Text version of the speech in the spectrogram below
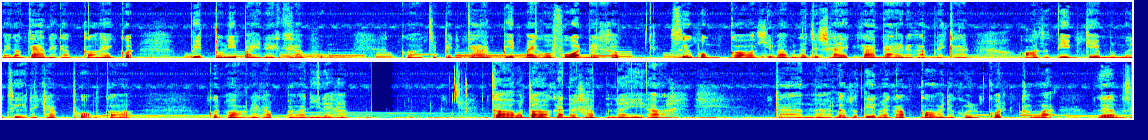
ไม่ต้องการนะครับ ก็ให้กดปิดตรงนี้ไปนะครับผม ก็จะเป็นการปิดไมโครโฟนนะครับ ซึ่งผมก็คิดว่ามันน่าจะใช้การได้นะครับ ในการออกสตรีมเกมบนมือถือนะครับ ผมก็กดออกนะครับ ประมาณนี้นะครับ ก็มาต่อกันนะครับในการเริ่มสตรีมนะครับ ก็ให้ทุกคนกดคำว่าเริ่มส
